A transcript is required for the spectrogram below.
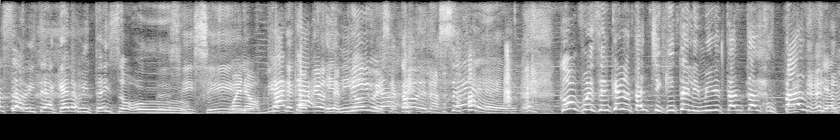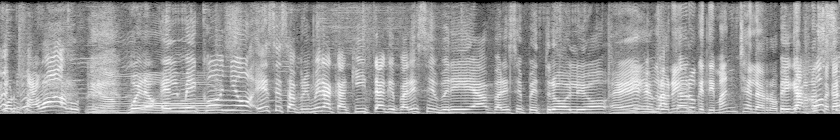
pasa? Viste, acá la mitad hizo... uh. Sí, sí. Bueno, Dios mío, ¿qué caca comió este pibe? Se acaba de nacer. ¿Cómo puede ser que algo tan chiquito elimine tanta sustancia, por favor? Bueno, el mecoño es esa primera caquita que parece brea, parece petróleo. ¿eh? Negro, es negro que te mancha la ropita, no la sacas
